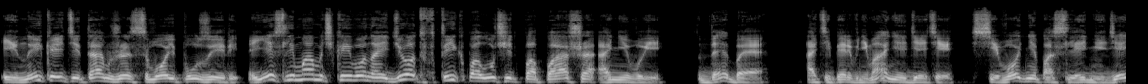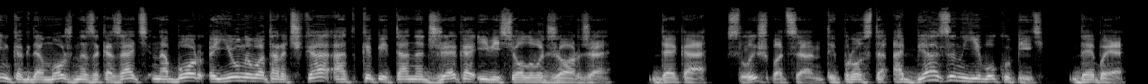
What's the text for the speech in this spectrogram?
и ныкайте там же свой пузырь. Если мамочка его найдет, втык получит папаша, а не вы. ДБ. А теперь внимание, дети! Сегодня последний день, когда можно заказать набор юного торчка от капитана Джека и веселого Джорджа. ДК. Слышь, пацан, ты просто обязан его купить. ДБ.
